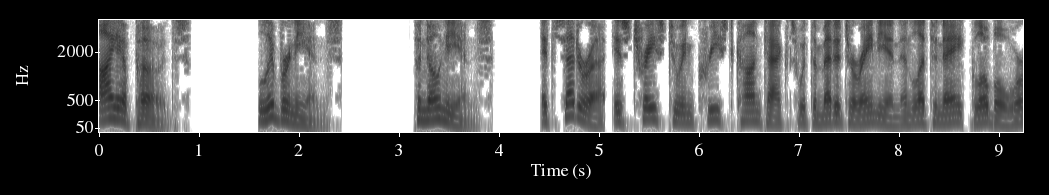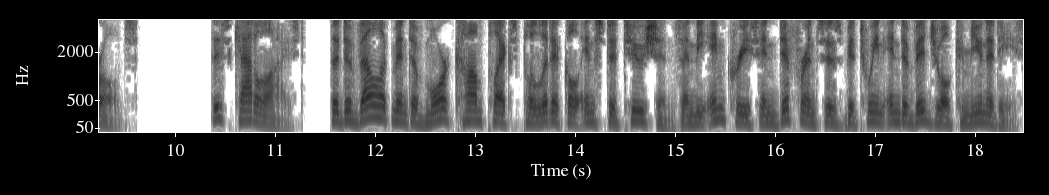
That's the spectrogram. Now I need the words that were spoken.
Iapodes, Liburnians, Pannonians, etc., is traced to increased contacts with the Mediterranean and Latène global worlds. This catalyzed the development of more complex political institutions and the increase in differences between individual communities.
